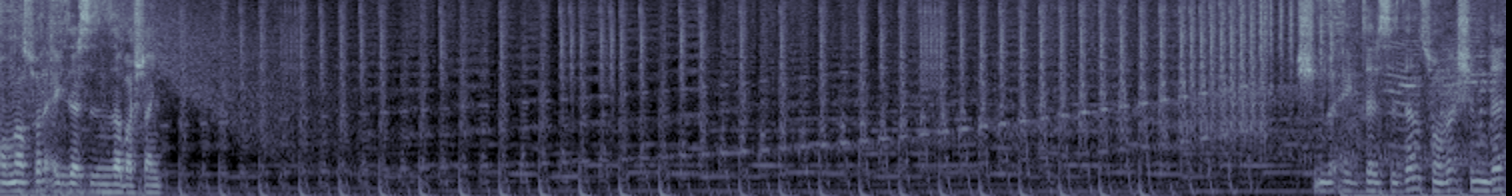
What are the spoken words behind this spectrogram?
Ondan sonra egzersizinize başlayın. Şimdi egzersizden sonra şimdi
